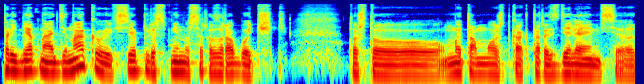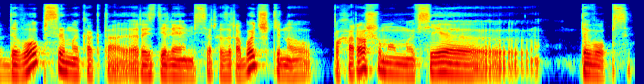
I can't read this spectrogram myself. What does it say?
примерно одинаковые, все плюс-минус разработчики. То, что мы там, может, как-то разделяемся девопсы, мы как-то разделяемся разработчики, но по-хорошему мы все девопсы.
